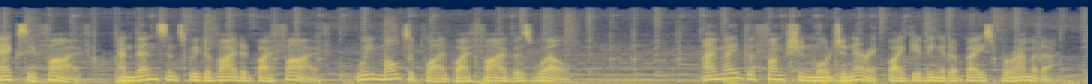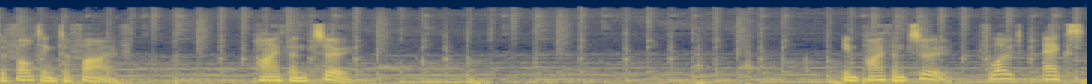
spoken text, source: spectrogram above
exe5, and then since we divided by 5, we multiplied by 5 as well. I made the function more generic by giving it a base parameter, defaulting to 5. Python 2. In Python 2, float, x,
